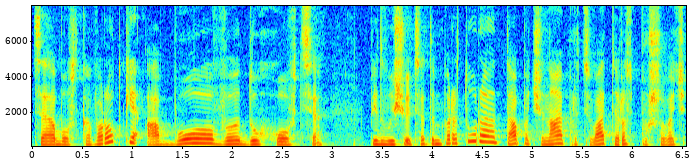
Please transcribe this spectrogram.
Це або в сковородці, або в духовці. Підвищується температура та починає працювати розпушувач.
